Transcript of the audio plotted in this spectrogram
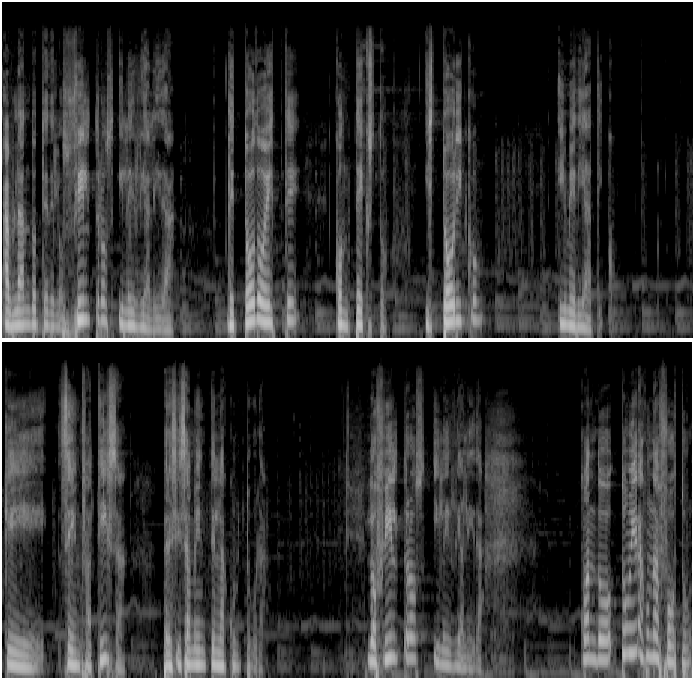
hablándote de los filtros y la irrealidad, de todo este contexto histórico y mediático que se enfatiza precisamente en la cultura. Los filtros y la irrealidad. Cuando tú miras una foto,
